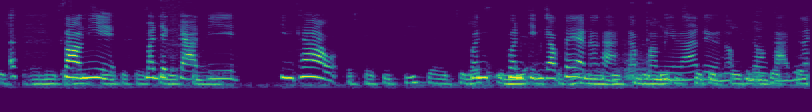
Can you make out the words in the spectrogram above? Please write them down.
bis strenge เช้านี้ Grenzwerte บรรยากาศ festgehalten. ดีกินข้าว Das Pestizid sei เพิ่น zuletzt in เพิ่น mehr กิน als กาแฟเนาะค่ะ geheim กับมาเมลาเดอเนาะพี่น้องค่ะวิไล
